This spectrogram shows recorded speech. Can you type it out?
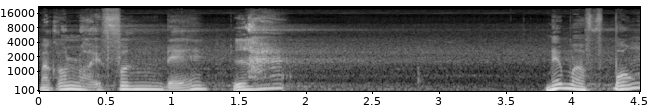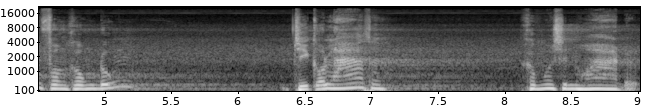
mà có loại phân để lá. Nếu mà bón phân không đúng, chỉ có lá thôi, không có sinh hoa được.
